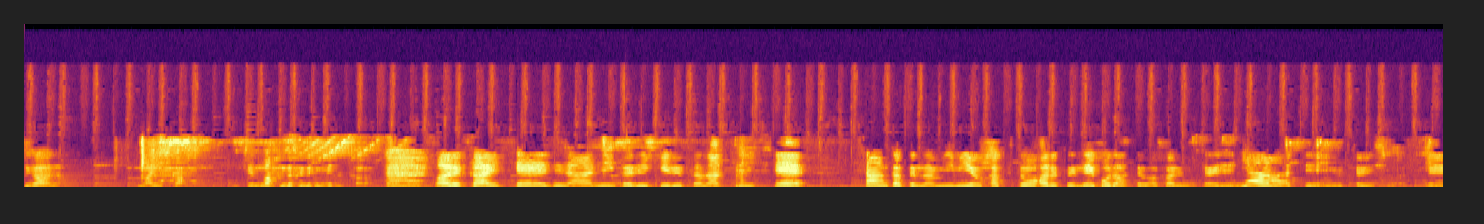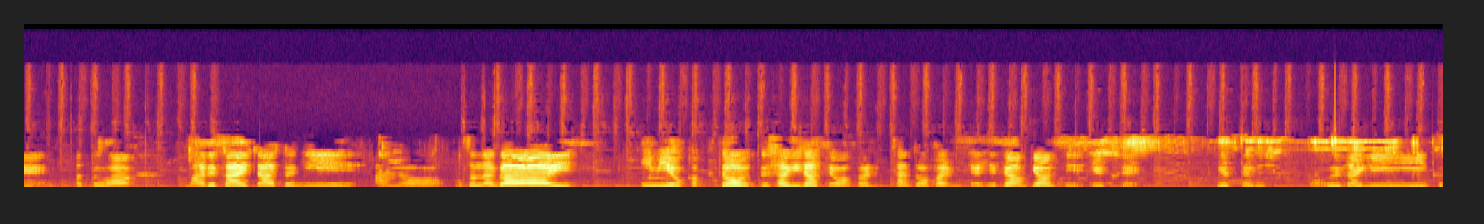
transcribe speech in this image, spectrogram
違うな。まあいいか。順番通りでもいいか。丸書いて、で、何ができるかなって言って、三角の耳を描くと、はるくん猫だってわかるみたいで、にゃーって言ったりしますね。あとは、丸書いた後に、あの、細長い耳を描くと、うさぎだってわかる、ちゃんとわかるみたいで、ぴょんぴょんって言って、言ったりします。うさぎと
